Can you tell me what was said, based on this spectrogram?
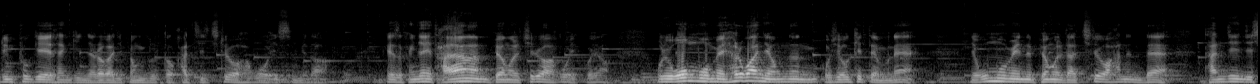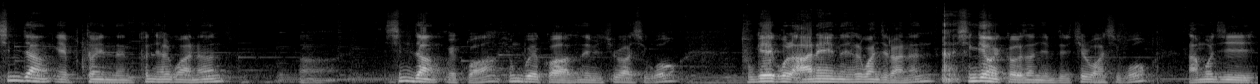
림프계에 생긴 여러 가지 병들도 같이 치료하고 있습니다. 그래서 굉장히 다양한 병을 치료하고 있고요. 우리 온 몸에 혈관이 없는 곳이 없기 때문에 이제 온 몸에 있는 병을 다 치료하는데 단지 이제 심장에 붙어 있는 큰 혈관은 어, 심장외과, 흉부외과 선생님이 치료하시고 두개골 안에 있는 혈관 질환은 신경외과 의사님들이 치료하시고 나머지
